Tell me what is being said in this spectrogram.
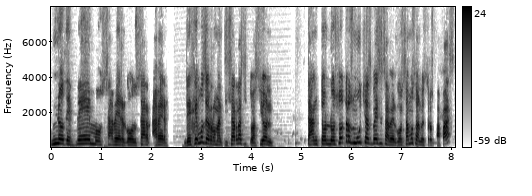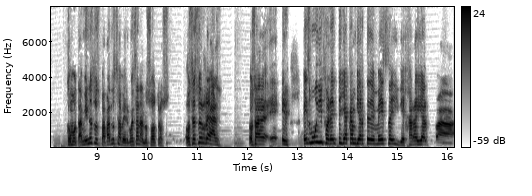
no debemos avergonzar. A ver, dejemos de romantizar la situación. Tanto nosotros muchas veces avergonzamos a nuestros papás, como también nuestros papás nos avergüenzan a nosotros. O sea, eso es real. O sea, eh, eh, es muy diferente ya cambiarte de mesa y dejar ahí al- a,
